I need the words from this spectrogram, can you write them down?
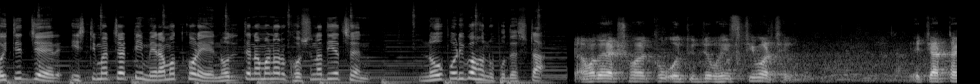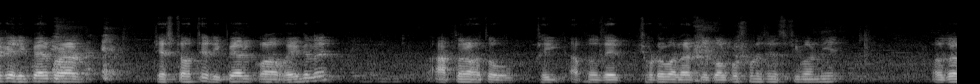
ঐতিহ্যের স্টিমার চারটি মেরামত করে নদীতে নামানোর ঘোষণা দিয়েছেন নৌপরিবহন উপদেষ্টা। আমাদের এক সময় খুব ঐতিহ্যবাহী স্টিমার ছিল। এই চারটাকে রিপেয়ার করার চেষ্টা হচ্ছে। রিপেয়ার করা হয়ে গেলে আপনারা হয়তো সেই আপনাদের ছোটোবেলার যে গল্প শুনেছেন স্টিমার নিয়ে, হয়তো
